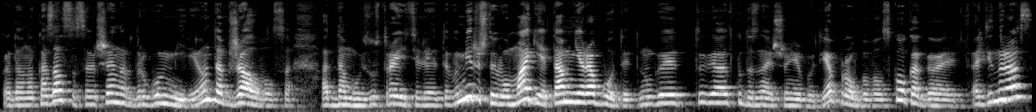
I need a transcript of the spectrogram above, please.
когда он оказался совершенно в другом мире. И он обжаловался одному из устроителей этого мира, что его магия там не работает. Он говорит, ты откуда знаешь, что не будет? Я пробовал. Сколько, говорит, один раз?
